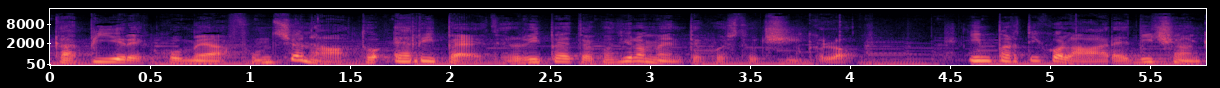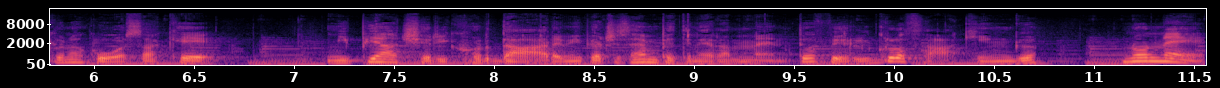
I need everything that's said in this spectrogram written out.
capire come ha funzionato e ripetere, ripetere continuamente questo ciclo. In particolare dice anche una cosa che mi piace ricordare, mi piace sempre tenere a mente, ovvero il growth hacking non è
